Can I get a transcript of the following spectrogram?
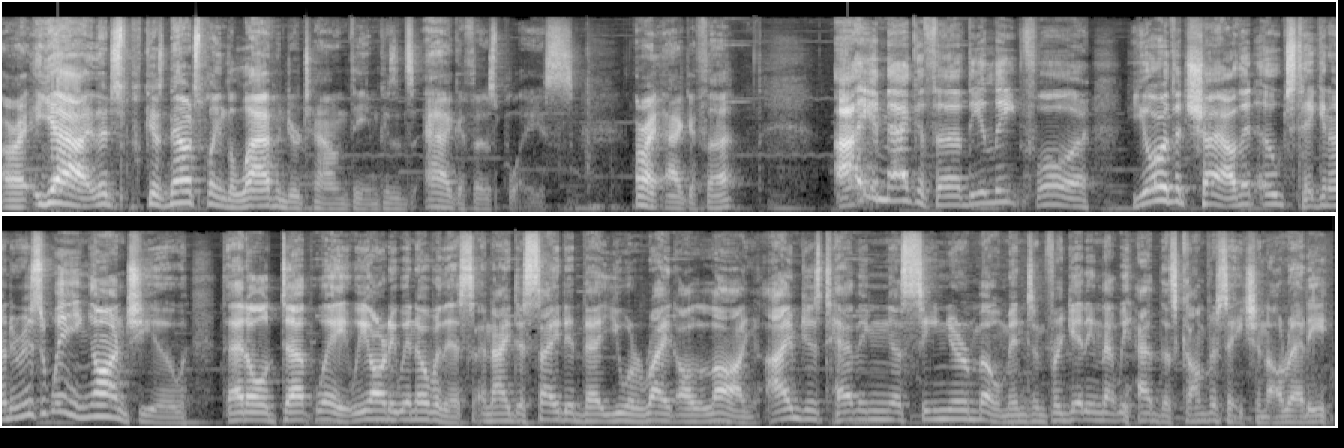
All right. Yeah, that's because now it's playing the Lavender Town theme because it's Agatha's place. All right, Agatha. I am Agatha of the Elite Four. You're the child that Oak's taken under his wing, aren't you? That old duck. Wait, we already went over this, and I decided that you were right all along. I'm just having a senior moment and forgetting that we had this conversation already.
